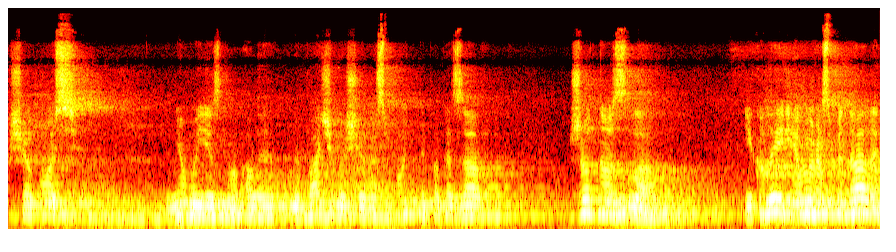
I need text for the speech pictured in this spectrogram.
що ось в ньому є зло, але ми бачимо, що Господь не показав жодного зла. І коли його розпинали,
